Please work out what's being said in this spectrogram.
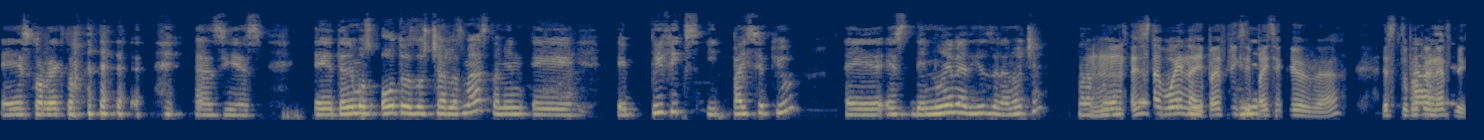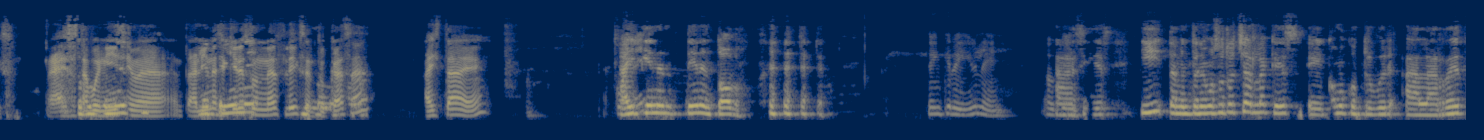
Es correcto. Así es. Eh, tenemos otras dos charlas más, también eh, eh, Pifix y PySecure eh, es de 9 a 10 de la noche. Para mm, poder... esa está buena, y Netflix y PySecure, ¿verdad? Es tu propio ah, Netflix. Ah, esa está buenísima. Netflix. Alina, si quieres un Netflix en tu casa, ahí está, ¿eh? Ahí tienen, tienen todo. está increíble. Okay. Así es. Y también tenemos otra charla que es eh, cómo contribuir a la red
